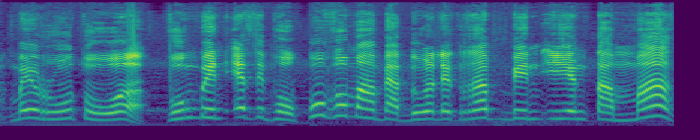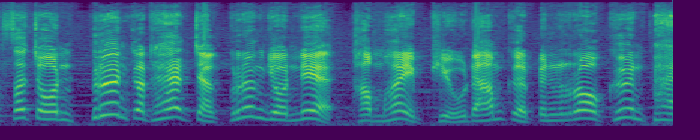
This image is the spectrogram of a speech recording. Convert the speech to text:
บไม่รู้ตัวฝูงบิน F16 พุ่งเข้ามาแบบด่วนเลยครับ บินเอียงต่ำมากซะจนคลื่นกระแทกจากเครื่องยนต์เนี่ยทำให้ผิวน้ำเกิดเป็นรอกขึ้นแผ่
